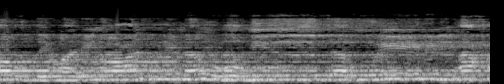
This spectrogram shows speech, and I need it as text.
الأرض ولنعلمه من تأويل الأحاديث.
